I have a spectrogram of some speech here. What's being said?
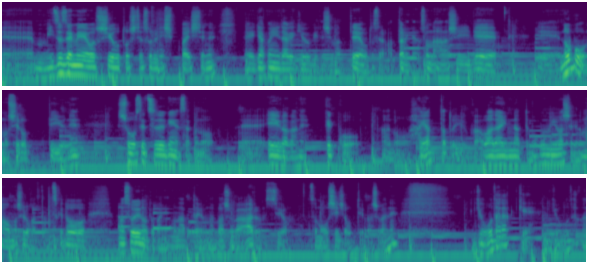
えー、水攻めをしようとしてそれに失敗してね、えー、逆に打撃を受けてしまって落とせなかったみたいなそんな話で「えー、のぼうの城」っていうね小説原作の、えー、映画がね結構あの流行ったというか話題になって僕も見ましたけどまあ面白かったんですけど、まあ、そういうのとかにもなったような場所があるんですよその忍城っていう場所はね。行田だっけ？行田かな、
